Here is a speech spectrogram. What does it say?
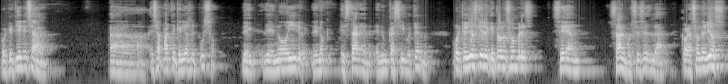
porque tiene esa, uh, esa parte que Dios le puso, de, de no ir, de no estar en, en un castigo eterno, porque Dios quiere que todos los hombres sean salvos, ese es el corazón de Dios.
